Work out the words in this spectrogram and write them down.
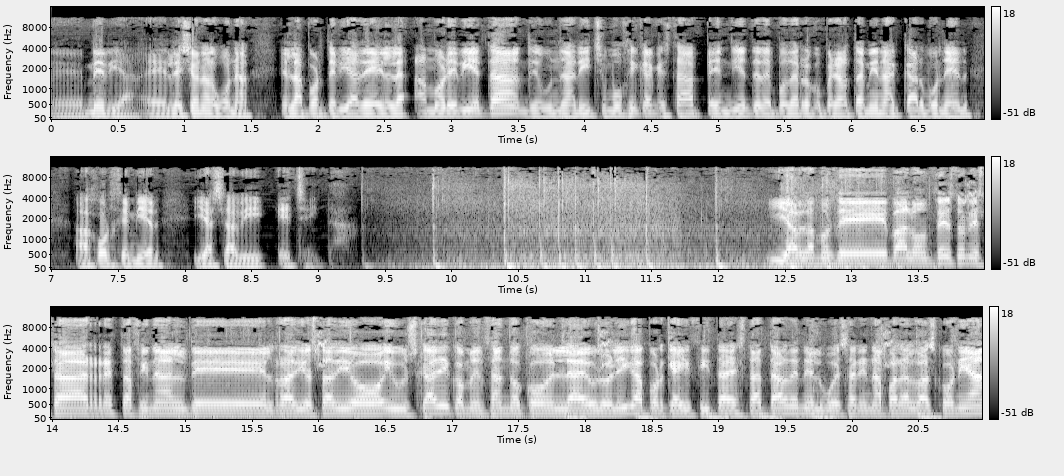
eh, media, eh, lesión alguna, en la portería del Amorebieta, de un Arich Mújica que está pendiente de poder recuperar también a Carboner, a Jorge Mier y a Xavi Echeita. Y hablamos de baloncesto en esta recta final del Radio Estadio Euskadi, comenzando con la Euroliga, porque hay cita esta tarde en el Bues Arena para el Vasconia.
